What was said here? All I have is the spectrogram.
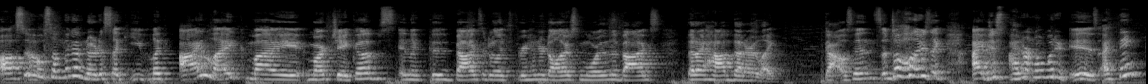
Also, something I've noticed, like, like I like my Marc Jacobs and like the bags that are like $300 more than the bags that I have that are like thousands of dollars. Like, I just, I don't know what it is. I think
